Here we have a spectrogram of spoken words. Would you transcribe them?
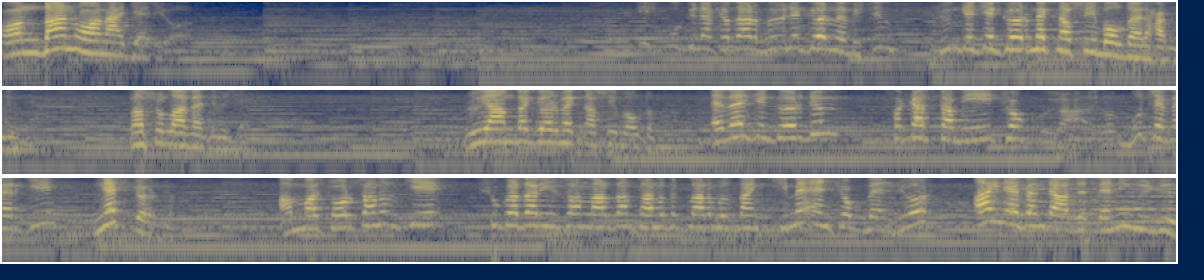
ondan ona geliyor. Hiç bugüne kadar böyle görmemiştim. Dün gece görmek nasip oldu elhamdülillah. Resulullah Efendimiz'e. Rüyamda görmek nasip oldu. Evvelce gördüm fakat tabii çok bu seferki net gördüm. Ama sorsanız ki şu kadar insanlardan tanıdıklarımızdan kime en çok benziyor? Aynı Efendi Hazretlerinin yüzü.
